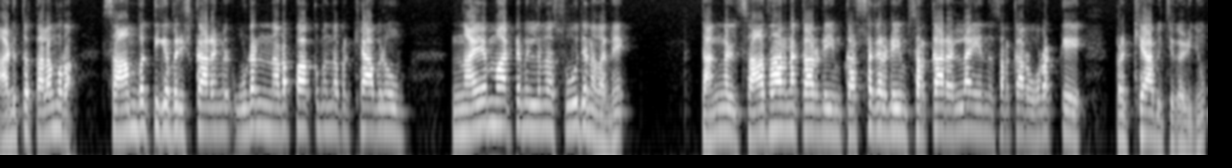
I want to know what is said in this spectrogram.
അടുത്ത തലമുറ സാമ്പത്തിക പരിഷ്കാരങ്ങൾ ഉടൻ നടപ്പാക്കുമെന്ന പ്രഖ്യാപനവും നയം മാറ്റമില്ലെന്ന സൂചന തന്നെ. തങ്ങൾ സാധാരണക്കാരുടെയും കർഷകരുടെയും സർക്കാരല്ല എന്ന് സർക്കാർ ഉറക്കെ പ്രഖ്യാപിച്ചു കഴിഞ്ഞു.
